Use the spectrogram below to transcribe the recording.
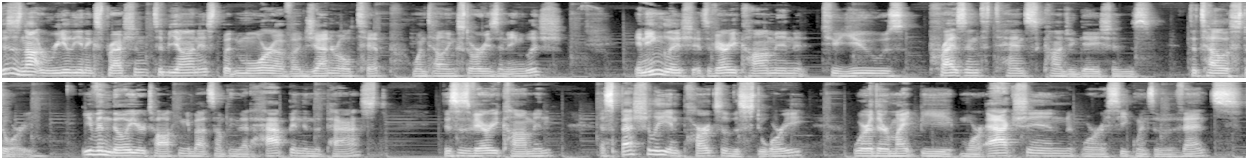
This is not really an expression, to be honest, but more of a general tip when telling stories in English. In English, it's very common to use present tense conjugations to tell a story. Even though you're talking about something that happened in the past, this is very common, especially in parts of the story where there might be more action or a sequence of events.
